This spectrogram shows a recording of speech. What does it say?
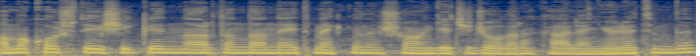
Ama koç değişikliğinin ardından Nate McMillan şu an geçici olarak halen yönetimde.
